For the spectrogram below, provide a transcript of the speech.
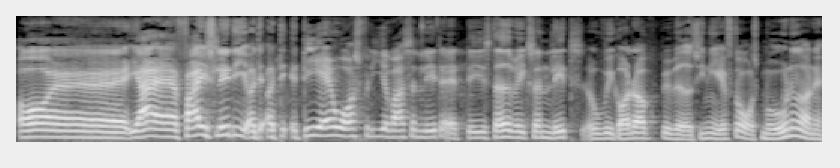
Og øh, jeg er faktisk lidt i, og, det, og det, det er jo også, fordi jeg var sådan lidt, at det er stadigvæk sådan lidt, nu vi godt nok bevæget os ind i efterårsmånederne,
